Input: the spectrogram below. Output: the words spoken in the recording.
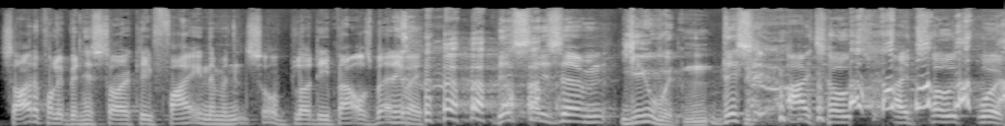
So I'd have probably been historically fighting them in sort of bloody battles. But anyway, this is um, You wouldn't. this. I totes, I totes would.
